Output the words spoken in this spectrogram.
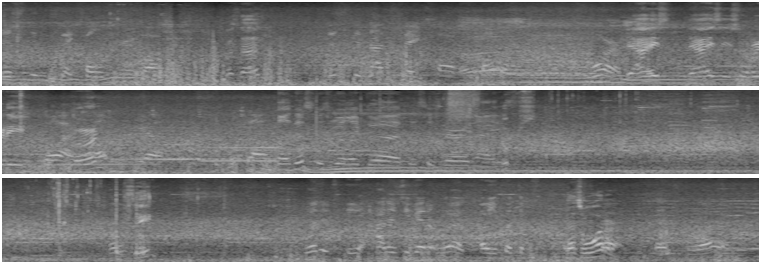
This didn't say cold very long. What's that? This did not say cold, cold. Warm. The ice the ice is already Gone. gone. Yeah. So this was really good. This is very nice. Oops. Oh, See? What did how did you get it wet? Oh, you put the. That's water. That's water.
